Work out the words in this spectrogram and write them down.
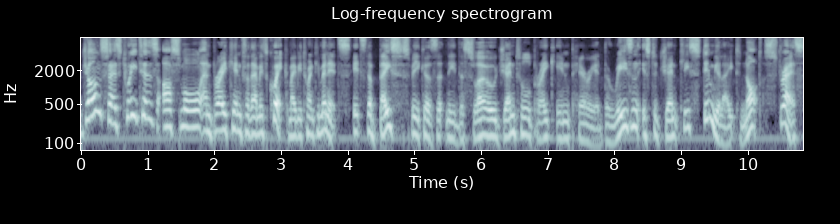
John says tweeters are small and break in for them is quick, maybe 20 minutes. It's the bass speakers that need the slow, gentle break in period. The reason is to gently stimulate, not stress,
